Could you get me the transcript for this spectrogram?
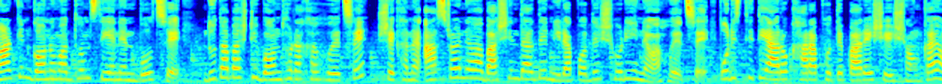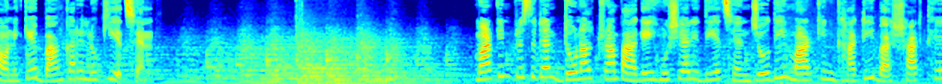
মার্কিন গণমাধ্যম সিএনএন বলছে, দূতাবাসটি বন্ধ রাখা হয়েছে, সেখানে আশ্রয় নেওয়া বাসিন্দাদের নিরাপদে সরিয়ে নেওয়া হয়েছে। পরিস্থিতি আরও খারাপ হতে পারে সেই শঙ্কায় অনেকে বাংকারে লুকিয়েছেন। মার্কিন প্রেসিডেন্ট ডোনাল্ড ট্রাম্প আগেই হুঁশিয়ারি দিয়েছেন, যদি মার্কিন ঘাঁটি বা স্বার্থে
